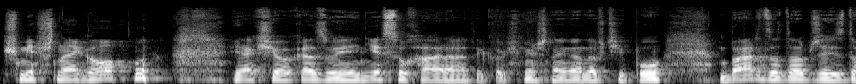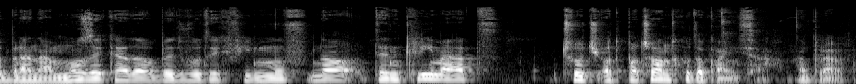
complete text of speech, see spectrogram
śmiesznego, jak się okazuje, nie suchara, tylko śmiesznego dowcipu. Bardzo dobrze jest dobrana muzyka do obydwu tych filmów. No, ten klimat czuć od początku do końca, naprawdę.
